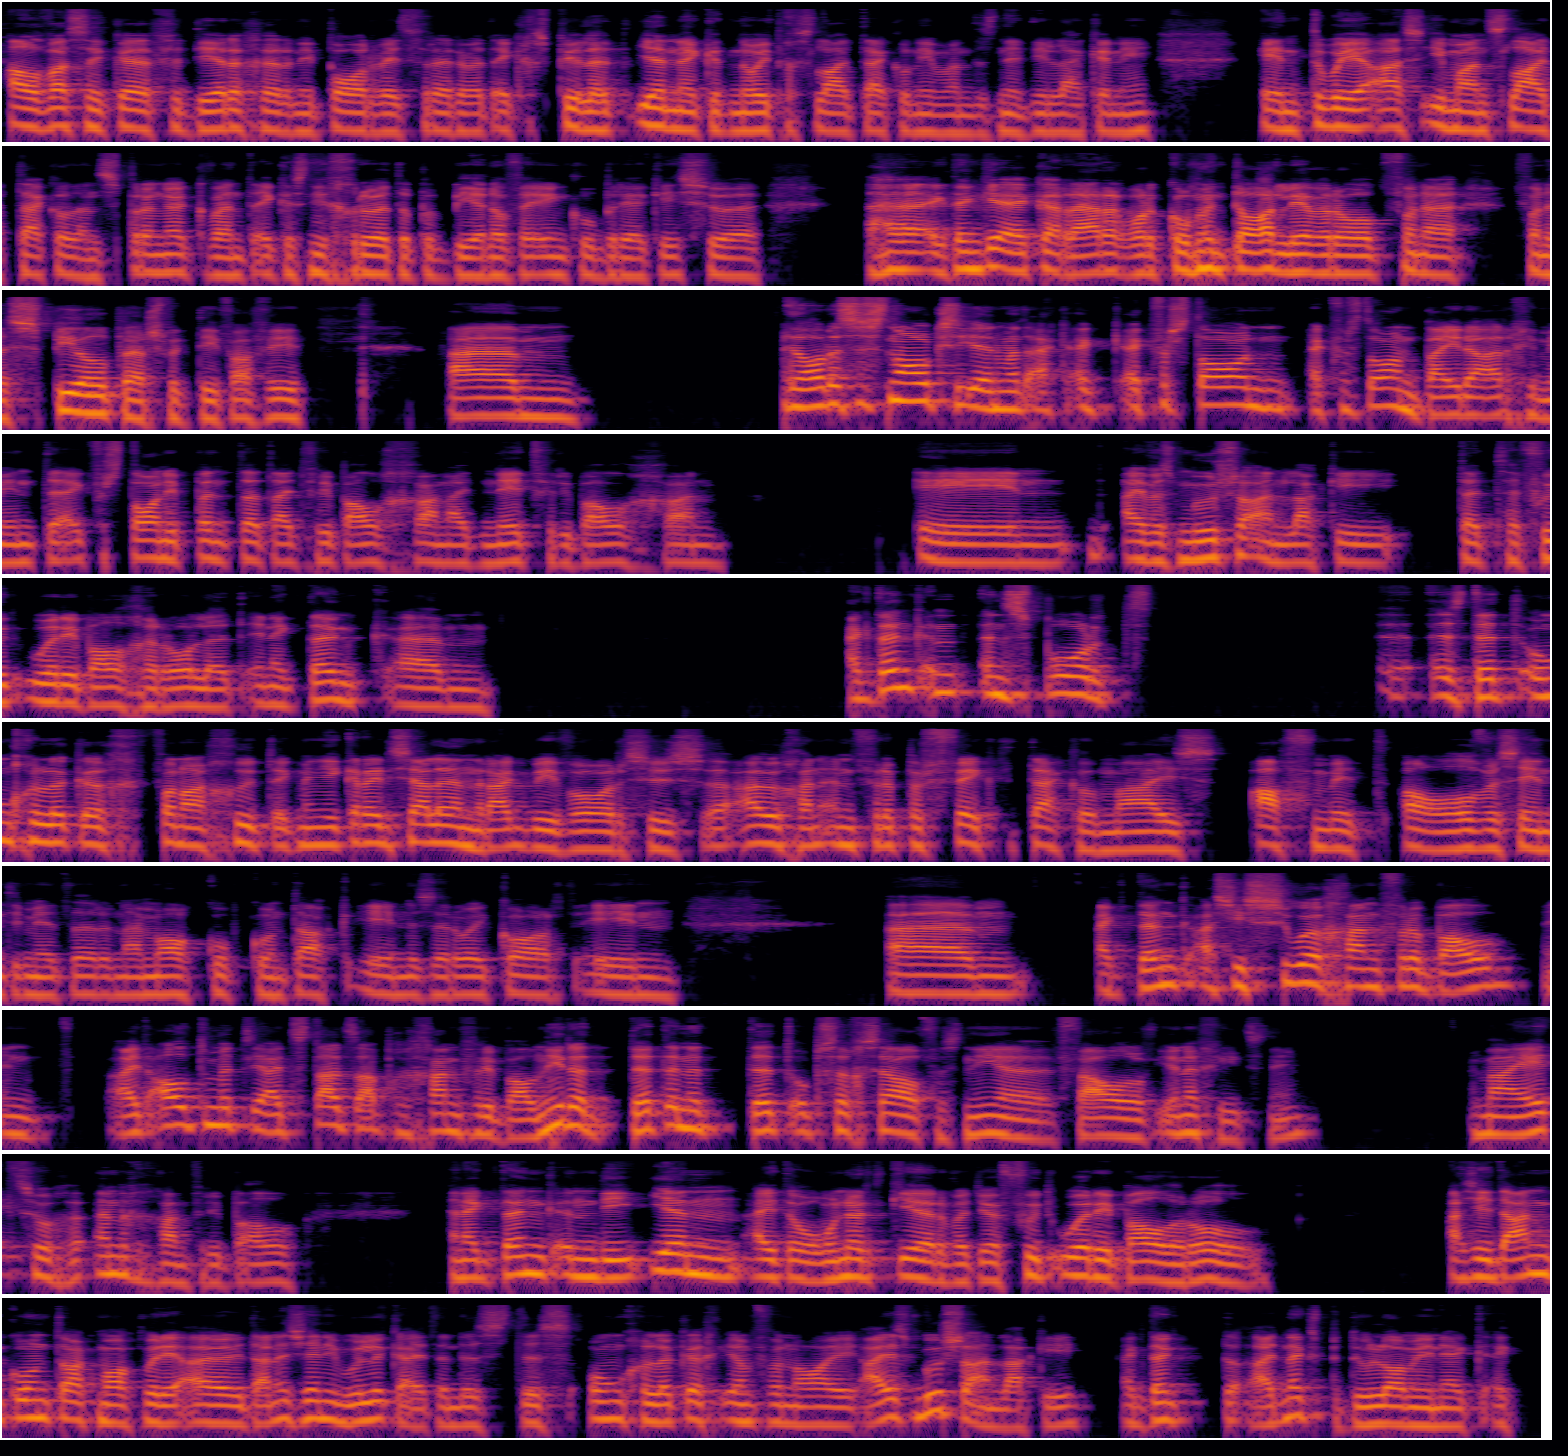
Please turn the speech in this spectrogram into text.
al was ek 'n verdediger in die paar wedstryde wat ek gespeel het. Een ek het nooit geslide tackle nie want dit is net nie lekker nie. En twee as iemand slide tackle dan spring ek want ek is nie groot op 'n been of 'n enkel breekie so Uh, ek dink ek kan regtig word kommentaar lewer op van 'n van 'n speelperspektief af hier. Ehm um, ja, dis 'n snaakse een want ek ek ek verstaan ek verstaan beide argumente. Ek verstaan die punt dat hy vir die bal gegaan, hy het net vir die bal gegaan en hy was moer so unlucky dat sy voet oor die bal gerol het en ek dink ehm um, ek dink in in sport is dit ongelukkig van daai goed. Ek meen jy kry dieselfde in rugby waar soos 'n ou gaan in vir 'n perfekte tackle, maar hy's af met 'n halwe sentimeter en hy maak kopkontak en dis 'n rooi kaart en ehm um, ek dink as jy so gaan vir 'n bal en hy het ultimately uit stads op gegaan vir die bal. Nie dat dit in dit op sigself is nie 'n foul of enigiets nie. Maar hy het so ingegaan vir die bal. En ek dink in die 1 uit 100 keer wat jou voet oor die bal rol, as jy dan kontak maak met die ou, dan is jy in die moeilikheid en dis dis ongelukkig een van daai hy is moerse unlucky. Ek dink hy het niks bedoel daarmee nie. Ek ek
